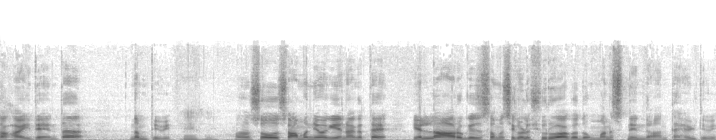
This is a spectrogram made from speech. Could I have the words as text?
ಸಹ ಇದೆ ಅಂತ ನಂಬ್ತೀವಿ. ಸೊ ಸಾಮಾನ್ಯವಾಗಿ ಏನಾಗುತ್ತೆ ಎಲ್ಲ ಆರೋಗ್ಯದ ಸಮಸ್ಯೆಗಳು ಶುರು ಆಗೋದು ಮನಸ್ಸಿನಿಂದ ಅಂತ ಹೇಳ್ತೀವಿ.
